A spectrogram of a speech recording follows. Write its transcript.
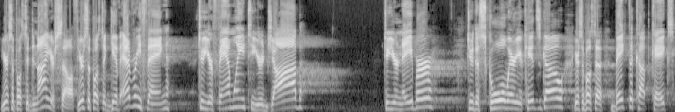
you're supposed to deny yourself. You're supposed to give everything to your family, to your job, to your neighbor, to the school where your kids go. You're supposed to bake the cupcakes.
